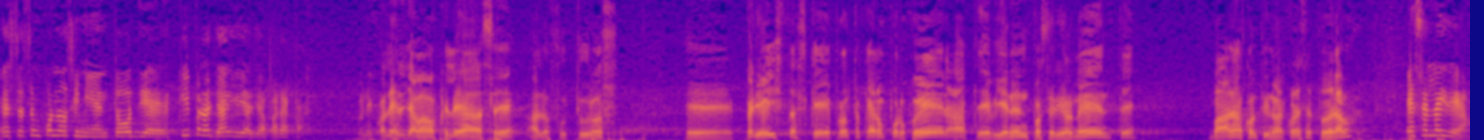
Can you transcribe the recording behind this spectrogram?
esto es un conocimiento de aquí para allá y de allá para acá. Bueno, ¿y cuál es el llamado que le hace a los futuros eh, periodistas que de pronto quedaron por fuera, que vienen posteriormente? ¿Van a continuar con ese programa? Esa es la idea.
